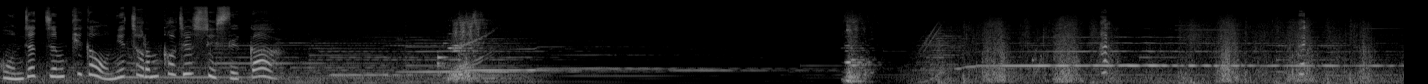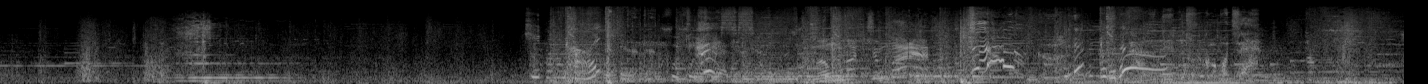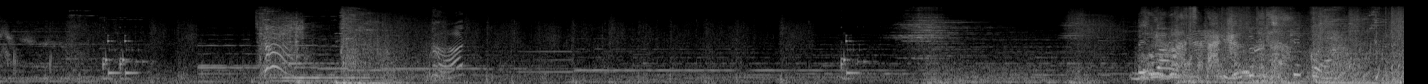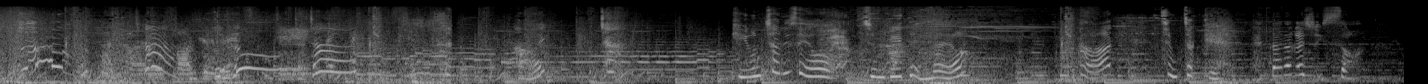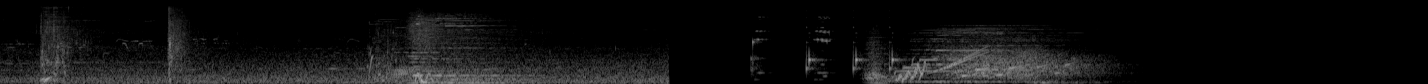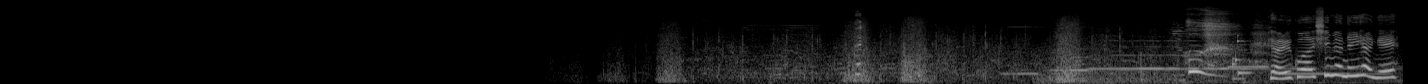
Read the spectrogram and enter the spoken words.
언제쯤 키가 언니처럼 커질 수 있을까? 기, 가이? 구멍 맞춤 봐라. 이들을 지킬 거야. 짜잔! 하이! 자, 기운 차리세요. 준비됐나요? 아, 침착해. 따라갈 수 있어. 별과 심연을 향해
